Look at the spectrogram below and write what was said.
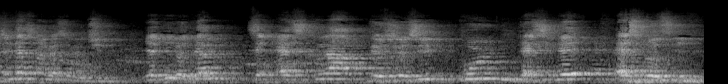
Genèse 1, verset 28. Il a dit le thème, c'est esclave de Jésus pour une destinée explosive.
